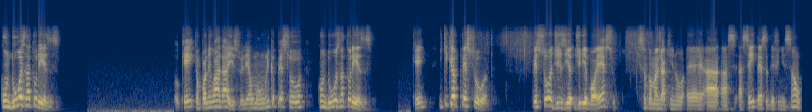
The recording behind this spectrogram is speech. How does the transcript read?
com duas naturezas. Ok? Então podem guardar isso. Ele é uma única pessoa com duas naturezas. Ok? E o que, que é a pessoa? Pessoa, dizia, diria Boécio, que São Tomás de Aquino é, a, a, aceita essa definição,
